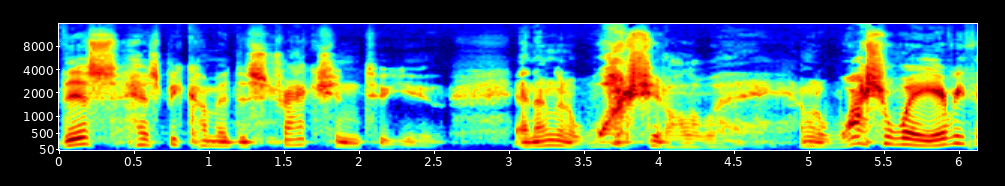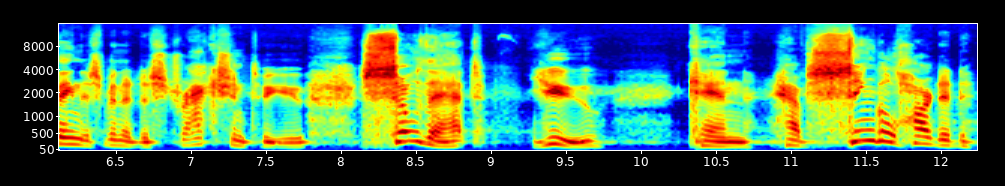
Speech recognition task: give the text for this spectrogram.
this has become a distraction to you. And I'm going to wash it all away. I'm going to wash away everything that's been a distraction to you so that you can have single hearted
